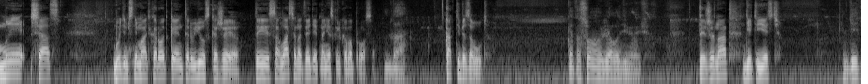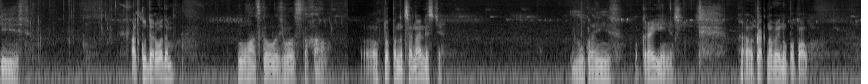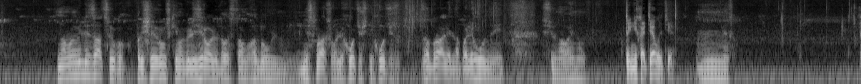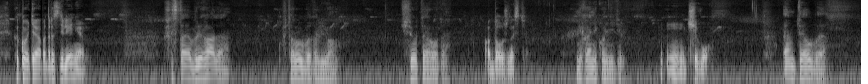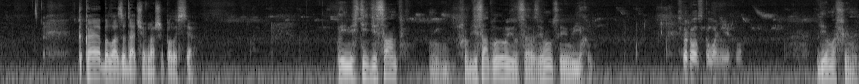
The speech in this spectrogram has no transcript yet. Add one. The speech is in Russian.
Мы сейчас будем снимать короткое интервью. Скажи, ты согласен ответить на несколько вопросов? Да. Как тебя зовут? Катасонов Илья Владимирович. Ты женат? Дети есть? Дети есть. Откуда родом? Луганская область, город Стаханов. Э, Кто по национальности? Ну, украинец. Украинец. Э, Как на войну попал? На мобилизацию как пришли русские, мобилизировали в 22 году. блин. Не спрашивали, хочешь, не хочешь. Забрали на полигон и все, на войну. Ты не хотел идти? Нет. Какое у тебя подразделение? Шестая бригада, второй батальон, четвертая рота, А должность? механик-водитель, Чего? МТЛБ. Какая была задача в нашей полосе? Привести десант, чтобы десант выгрузился, развернуться и уехать. Сколько вас в колонии ехало? Две машины.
